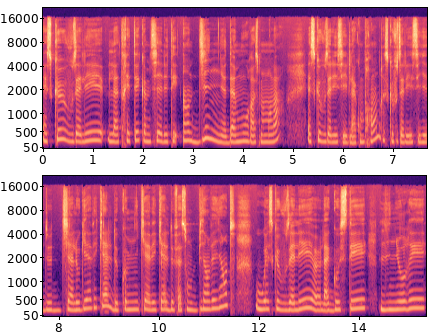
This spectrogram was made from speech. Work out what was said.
est-ce que vous allez la traiter comme si elle était indigne d'amour à ce moment-là? Est-ce que vous allez essayer de la comprendre? Est-ce que vous allez essayer de dialoguer avec elle, de communiquer avec elle de façon bienveillante? Ou est-ce que vous allez euh, la ghoster, l'ignorer,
